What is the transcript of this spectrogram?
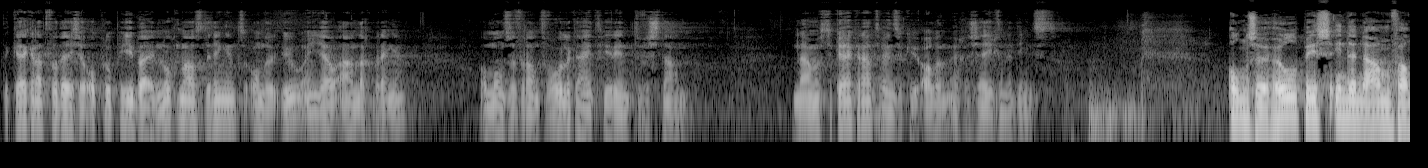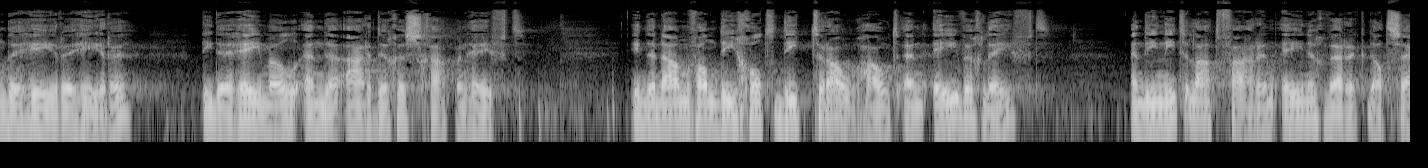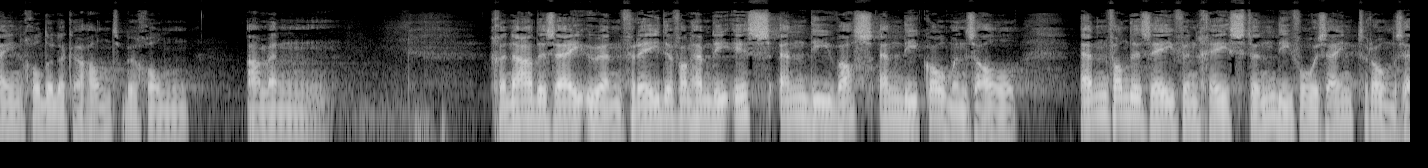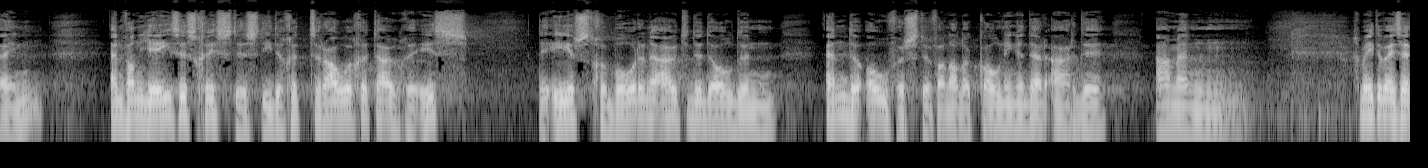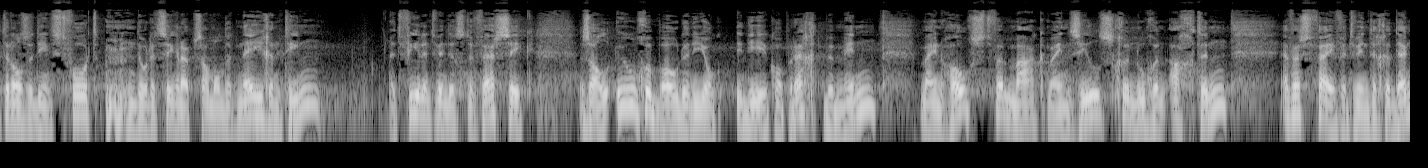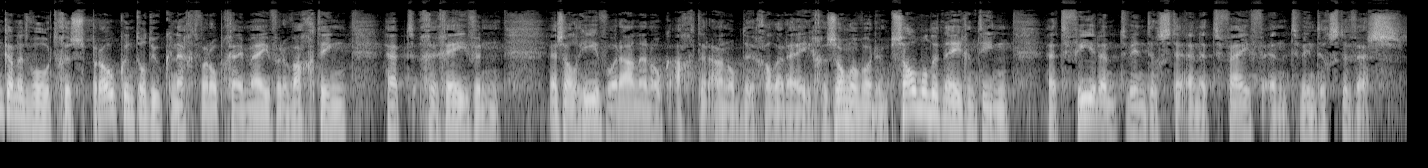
De kerkenraad wil deze oproep hierbij nogmaals dringend onder uw en jouw aandacht brengen om onze verantwoordelijkheid hierin te verstaan. Namens de kerkraad wens ik u allen een gezegende dienst. Onze hulp is in de naam van de Heere Heere, die de hemel en de aarde geschapen heeft. In de naam van die God die trouw houdt en eeuwig leeft, en die niet laat varen enig werk dat zijn goddelijke hand begon. Amen. Genade zij u en vrede van hem die is en die was en die komen zal, en van de zeven geesten die voor zijn troon zijn, en van Jezus Christus die de getrouwe getuige is, de eerstgeborene uit de doden en de overste van alle koningen der aarde. Amen. Gemeente, wij zetten onze dienst voort door het zingen uit Psalm 119, het 24e vers. Ik zal uw geboden die ik oprecht bemin, mijn hoogst vermaak, mijn zielsgenoegen achten. En vers 25, gedenk aan het woord gesproken tot uw knecht waarop gij mij verwachting hebt gegeven. Er zal hier vooraan en ook achteraan op de galerij gezongen worden. Psalm 119, het 24ste en het 25ste vers.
